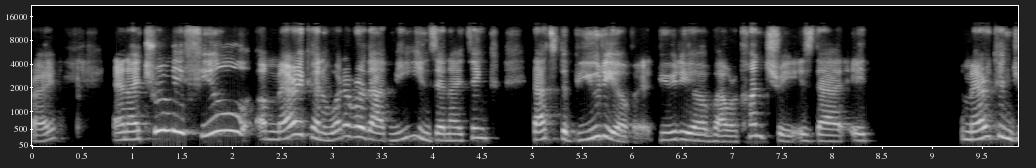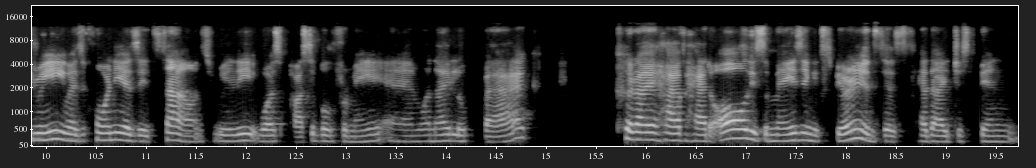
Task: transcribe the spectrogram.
right and I truly feel American, whatever that means. And I think that's the beauty of it. Beauty of our country is that it American dream, as corny as it sounds, really was possible for me. And when I look back, could I have had all these amazing experiences had I just been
